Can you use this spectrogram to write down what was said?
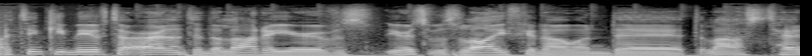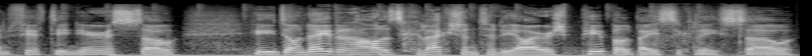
I think he moved to Ireland in the latter year of his, years of his life, you know, and uh, the last 10, 15 years. So he donated all his collection to the Irish people, basically. So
